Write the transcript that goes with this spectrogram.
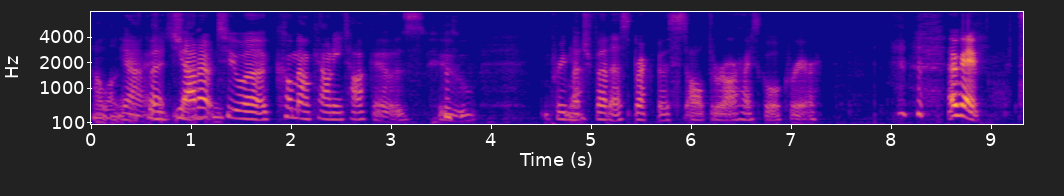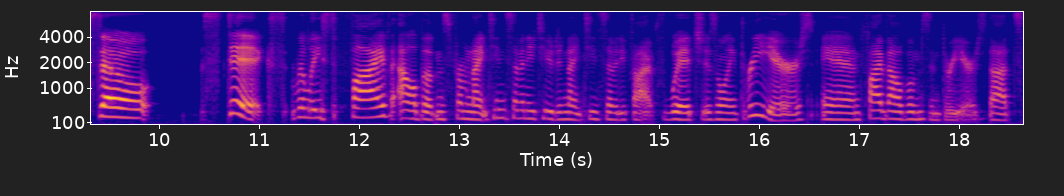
how long. Yeah, was, but and shout out to uh, Comal County Tacos, who pretty much fed us breakfast all through our high school career. okay, so Styx released five albums from 1972 to 1975, which is only three years, and five albums in three years. That's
